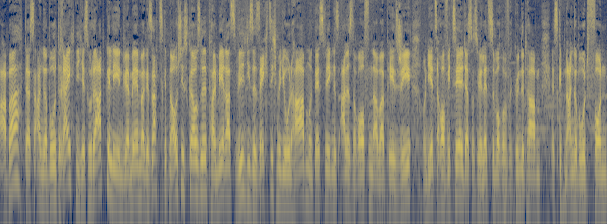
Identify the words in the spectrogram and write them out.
Aber das Angebot reicht nicht. Es wurde abgelehnt. Wir haben ja immer gesagt, es gibt eine Ausstiegsklausel. Palmeiras will diese 60 Millionen haben und deswegen ist alles noch offen. Aber PSG und jetzt auch offiziell das, was wir letzte Woche verkündet haben, es gibt ein Angebot von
